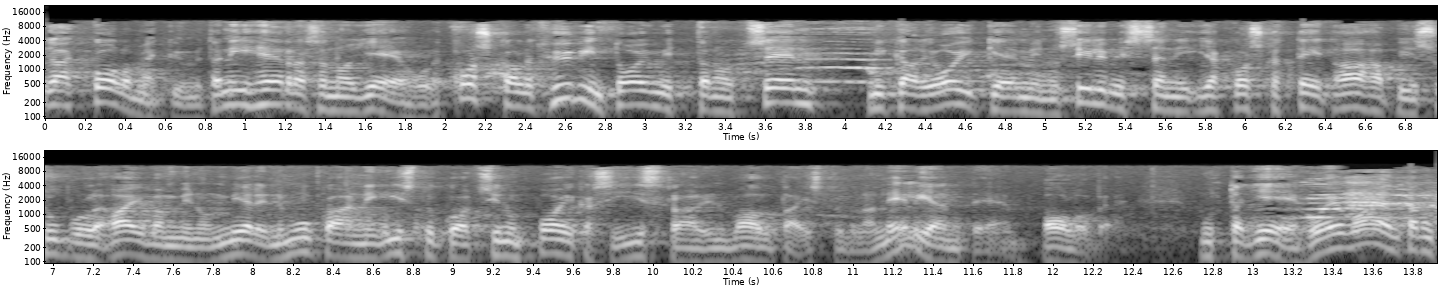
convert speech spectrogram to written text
ja 30. Niin Herra sanoi Jeehulle, koska olet hyvin toimittanut sen, mikä oli oikein minun silmissäni, ja koska teit Ahabin suvulle aivan minun mieleni mukaan, niin istukoot sinun poikasi Israelin valtaistumilla neljänteen polveen. Mutta Jeehu ei vaeltanut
